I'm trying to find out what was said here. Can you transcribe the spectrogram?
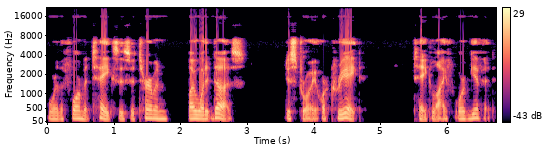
or the form it takes is determined by what it does. Destroy or create. Take life or give it.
